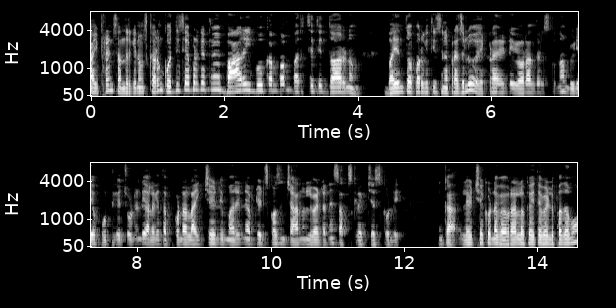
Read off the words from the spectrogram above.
హాయ్ ఫ్రెండ్స్ అందరికీ నమస్కారం. కొద్దిసేపటి క్రితమే భారీ భూకంపం పరిస్థితి దారుణం భయంతో పరుగు తీసిన ప్రజలు ఎక్కడ ఏంటి వివరాలు తెలుసుకుందాం. వీడియో పూర్తిగా చూడండి. అలాగే తప్పకుండా లైక్ చేయండి. మరిన్ని అప్డేట్స్ కోసం ఛానల్ వెంటనే సబ్స్క్రైబ్ చేసుకోండి. ఇంకా లేట్ చేయకుండా వివరాల్లోకి అయితే వెళ్ళిపోదాము.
